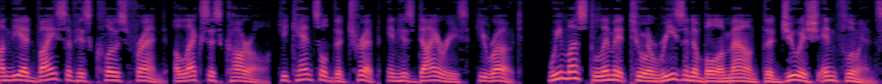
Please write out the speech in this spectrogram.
On the advice of his close friend, Alexis Carrel, he cancelled the trip. In his diaries, he wrote, We must limit to a reasonable amount the Jewish influence.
